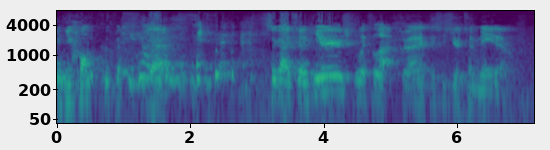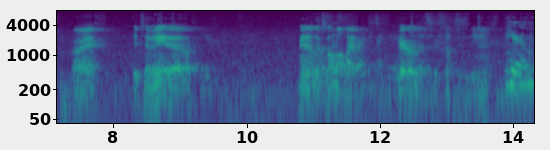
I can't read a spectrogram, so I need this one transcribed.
If you call it kuka, yeah. So guys, so here's what's left, right? This is your tomato, all right? The tomato, I know, it looks all like hairless or something, you know? Here.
